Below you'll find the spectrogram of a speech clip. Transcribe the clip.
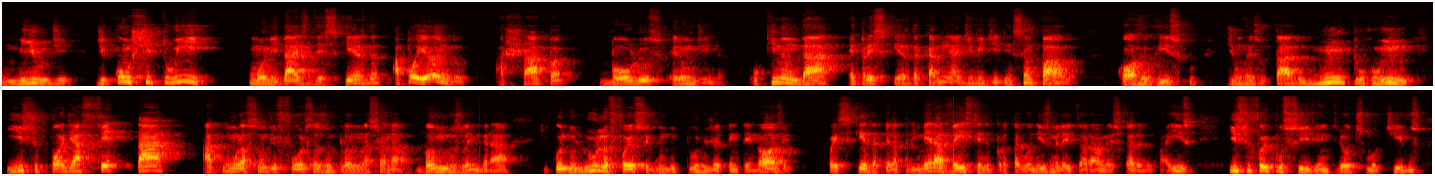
humilde, de constituir uma unidade de esquerda apoiando a chapa Boulos-Erundina. O que não dá é para a esquerda caminhar dividida em São Paulo. Corre o risco de um resultado muito ruim e isso pode afetar a acumulação de forças no plano nacional. Vamos nos lembrar que quando Lula foi ao segundo turno de 89, com a esquerda pela primeira vez tendo protagonismo eleitoral na história do país, isso foi possível, entre outros motivos,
